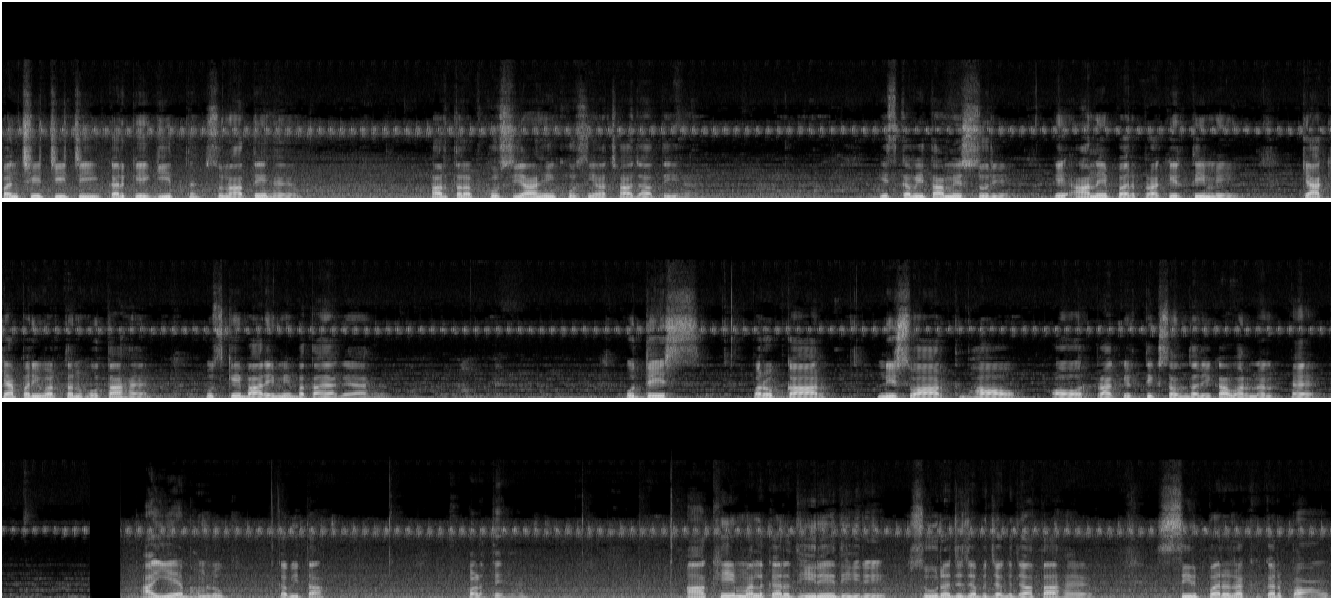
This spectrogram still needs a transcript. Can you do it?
पंछी ची ची करके गीत सुनाते हैं। हर तरफ़ खुशियाँ ही खुशियाँ छा जाती है। इस कविता में सूर्य के आने पर प्रकृति में क्या क्या परिवर्तन होता है, उसके बारे में बताया गया है। उद्देश्य, परोपकार, निस्वार्थ भाव और प्राकृतिक सौंदर्य का वर्णन है। आइए अब हम लोग कविता पढ़ते हैं। आँखें मलकर धीरे धीरे सूरज जब जग जाता है, सिर पर रख कर पाँव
